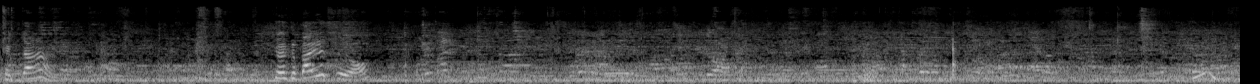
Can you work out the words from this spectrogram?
됐잖아. 왜 이렇게 빨리 끓여? 음.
